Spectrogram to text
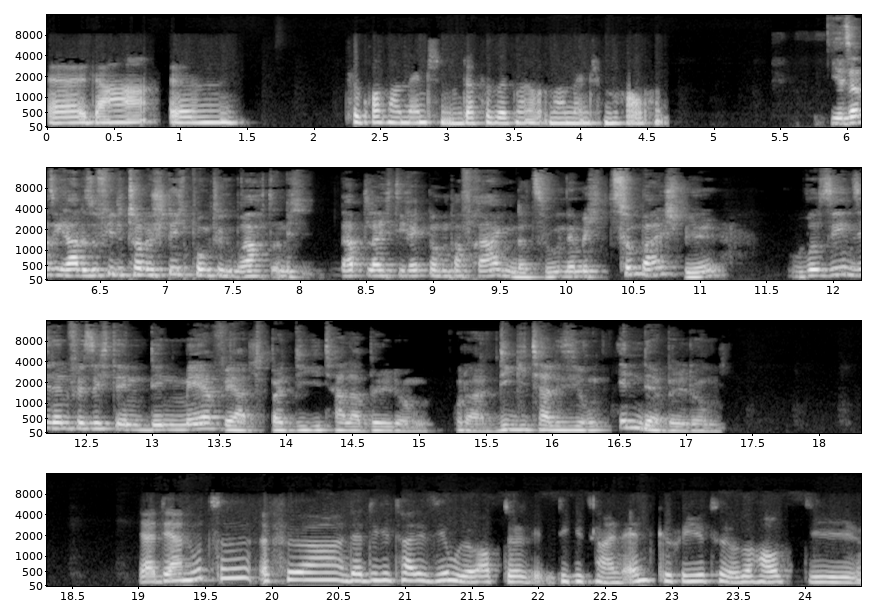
Äh, da ähm, dafür braucht man Menschen und dafür wird man auch immer Menschen brauchen. Jetzt haben Sie gerade so viele tolle Stichpunkte gebracht und ich habe gleich direkt noch ein paar Fragen dazu, nämlich zum Beispiel, wo sehen Sie denn für sich den, den Mehrwert bei digitaler Bildung oder Digitalisierung in der Bildung? Ja, der Nutzen für der Digitalisierung überhaupt der digitalen Endgeräte, überhaupt die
